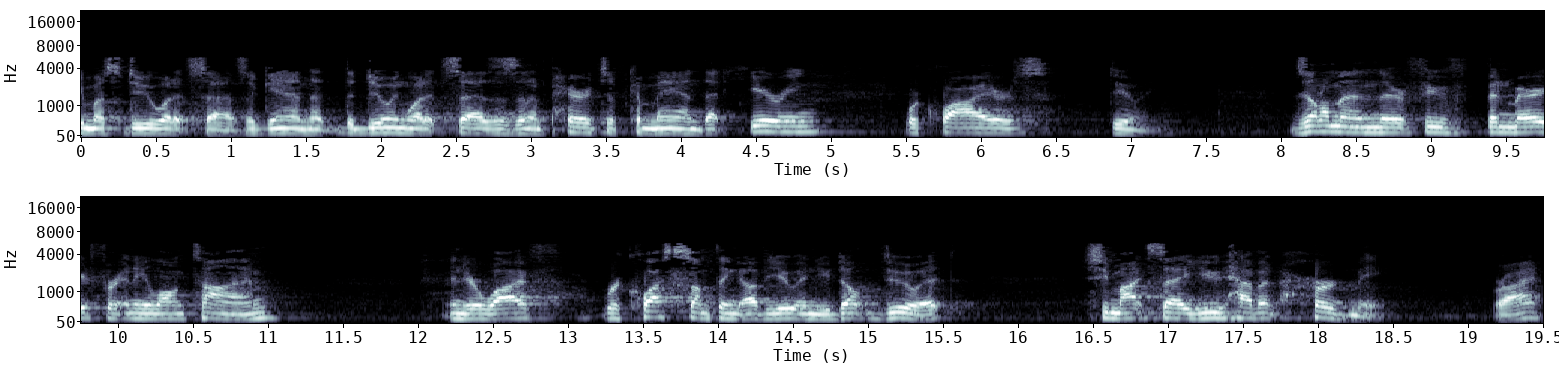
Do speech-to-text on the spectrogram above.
You must do what it says. Again, the doing what it says is an imperative command that hearing requires doing. Gentlemen, if you've been married for any long time and your wife requests something of you and you don't do it, she might say, You haven't heard me, right?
